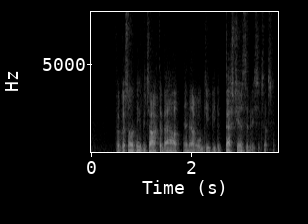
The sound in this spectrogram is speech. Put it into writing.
focus on the things we talked about, and that will give you the best chance to be successful.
